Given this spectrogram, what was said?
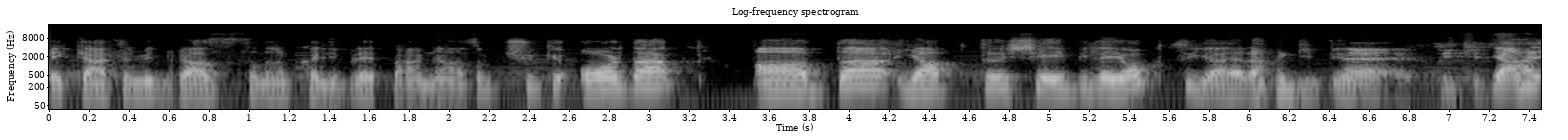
beklentilerimi biraz sanırım kalibre etmem lazım. Çünkü orada A'da yaptığı şey bile yoktu ya herhangi bir. Evet. Hiç, hiç. Yani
